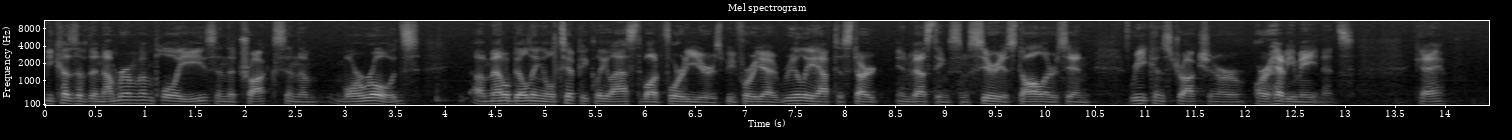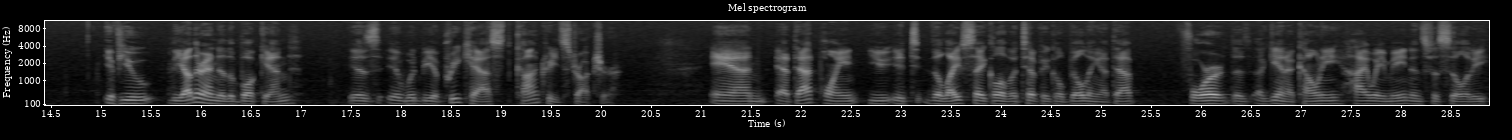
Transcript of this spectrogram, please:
because of the number of employees and the trucks and the more roads, a metal building will typically last about forty years before you really have to start investing some serious dollars in reconstruction or, or heavy maintenance, okay? If you, the other end of the bookend is, it would be a precast concrete structure. And at that point, you, it, the life cycle of a typical building at that, for the, again, a county highway maintenance facility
